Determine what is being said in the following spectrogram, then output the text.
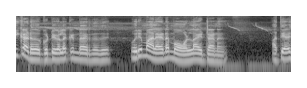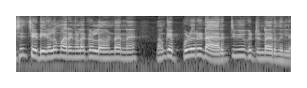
ഈ കടുവക്കുട്ടികളൊക്കെ ഉണ്ടായിരുന്നത് ഒരു മലയുടെ മുകളിലായിട്ടാണ്. അത്യാവശ്യം ചെടികളും മരങ്ങളൊക്കെ ഉള്ളതുകൊണ്ട് തന്നെ നമുക്ക് എപ്പോഴും ഒരു ഡയറക്റ്റ് വ്യൂ കിട്ടുന്നുണ്ടായിരുന്നില്ല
